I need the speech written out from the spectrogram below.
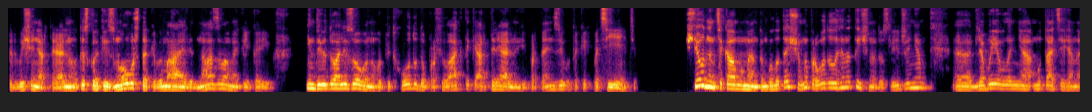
підвищення артеріального тиску, який знову ж таки вимагає від нас вами, як лікарів, індивідуалізованого підходу до профілактики артеріальної гіпертензії у таких пацієнтів. Ще одним цікавим моментом було те, що ми проводили генетичне дослідження е, для виявлення мутації гену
